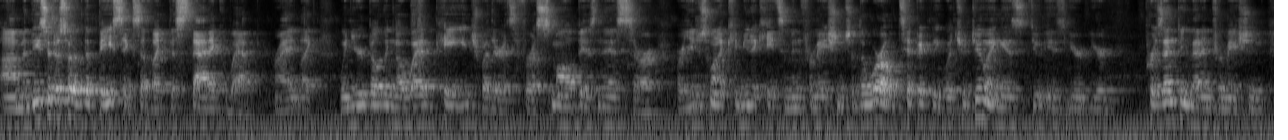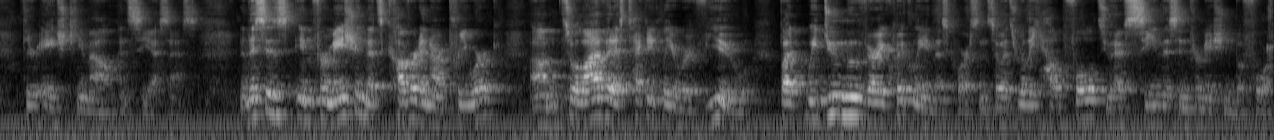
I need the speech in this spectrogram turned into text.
Um, and these are just sort of the basics of like the static web, right? Like when you're building a web page, whether it's for a small business or, or you just want to communicate some information to the world, typically what you're doing is, do, is you're, you're presenting that information through HTML and CSS. Now this is information that's covered in our pre-work, um, so a lot of it is technically a review, but we do move very quickly in this course, and so it's really helpful to have seen this information before.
